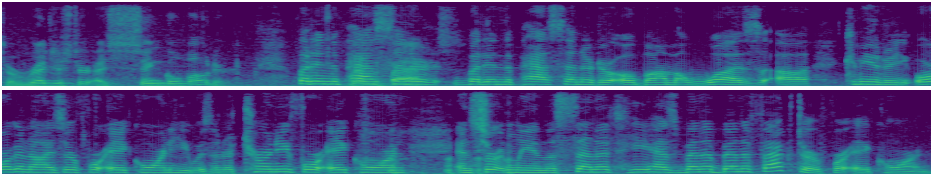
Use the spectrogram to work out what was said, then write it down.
to register a single voter. But in the past, the Senator, but in the past, Senator Obama was a community organizer for Acorn. He was an attorney for Acorn, and certainly in the Senate, he has been a benefactor for Acorn.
